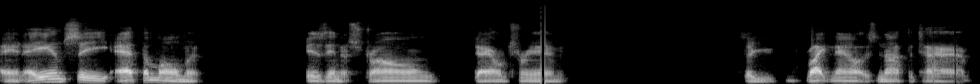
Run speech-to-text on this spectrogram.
And AMC at the moment is in a strong downtrend. So you right now is not the time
